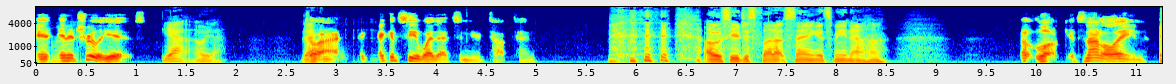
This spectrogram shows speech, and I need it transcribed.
and, and it truly is. yeah, oh yeah. So I, I- I can see why that's in your top ten. oh, so you're just flat out saying it's me now, huh? Oh, look, it's not Elaine.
